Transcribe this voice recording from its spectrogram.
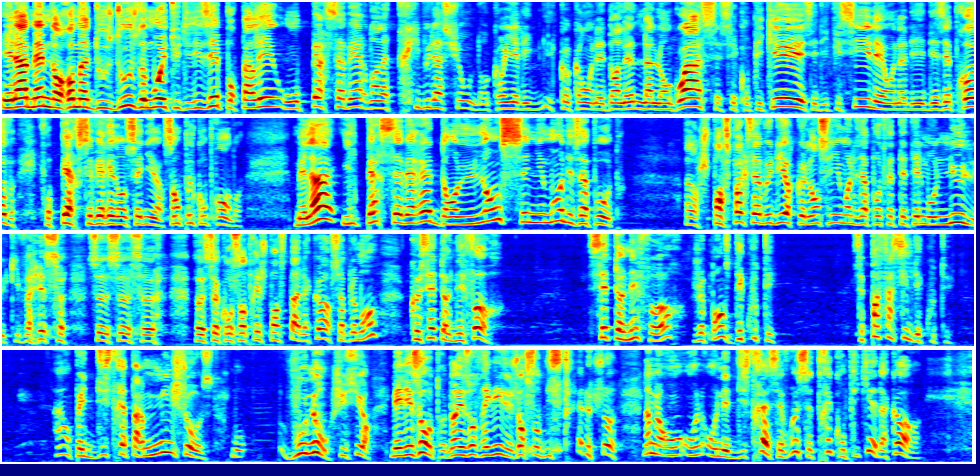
et là, même dans Romains 12, 12, le mot est utilisé pour parler où on persévère dans la tribulation. Donc, quand, on est dans l'angoisse, c'est compliqué, c'est difficile et on a des, épreuves, il faut persévérer dans le Seigneur. Ça, on peut le comprendre. Mais là, il persévérait dans l'enseignement des apôtres. Alors, je ne pense pas que ça veut dire que l'enseignement des apôtres était tellement nul qu'il fallait se, euh, concentrer, je ne pense pas, d'accord? Simplement que c'est un effort. C'est un effort, je pense, d'écouter. C'est pas facile d'écouter. Hein, on peut être distrait par mille choses. vous non, je suis sûr. Mais les autres, dans les autres églises, les gens sont distraits de choses. Non, mais on, est distrait, c'est vrai, c'est très compliqué, d'accord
